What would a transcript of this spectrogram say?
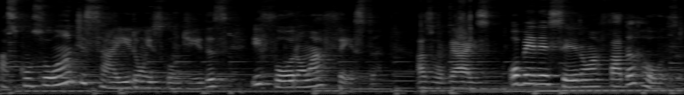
As consoantes saíram escondidas e foram à festa. As vogais obedeceram à fada rosa.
